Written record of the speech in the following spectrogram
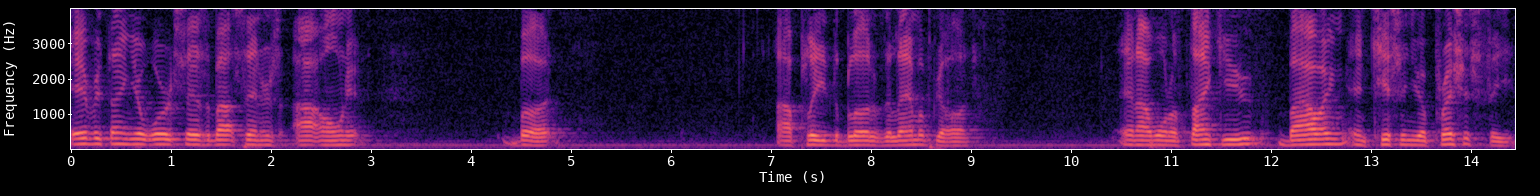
Everything your word says about sinners, I own it. But I plead the blood of the Lamb of God. And I want to thank you, bowing and kissing your precious feet,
